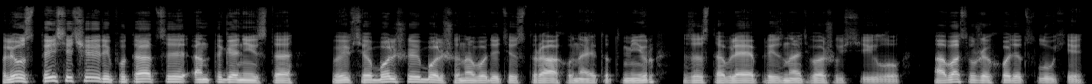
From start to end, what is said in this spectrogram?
«Плюс тысяча репутации антагониста. Вы все больше и больше наводите страху на этот мир, заставляя признать вашу силу. А вас уже ходят слухи.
